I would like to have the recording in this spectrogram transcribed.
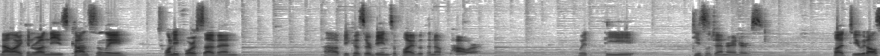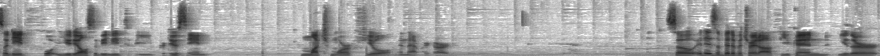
Now I can run these constantly 24-7 uh, because they're being supplied with enough power with the diesel generators. But you would also need you'd also be need to be producing much more fuel in that regard. So it is a bit of a trade-off. You can either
